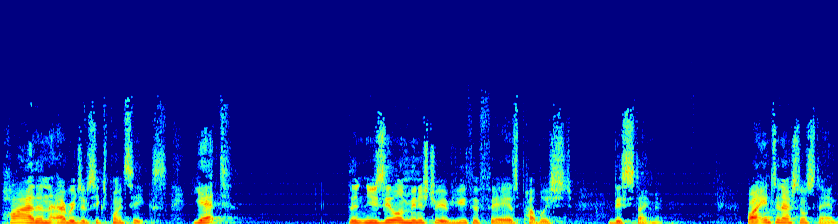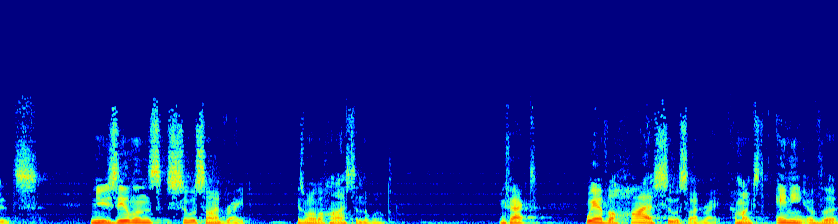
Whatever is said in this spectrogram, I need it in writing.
higher than the average of 6.6. Yet, the New Zealand Ministry of Youth Affairs published this statement By international standards, New Zealand's suicide rate is one of the highest in the world. In fact, we have the highest suicide rate amongst any of the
